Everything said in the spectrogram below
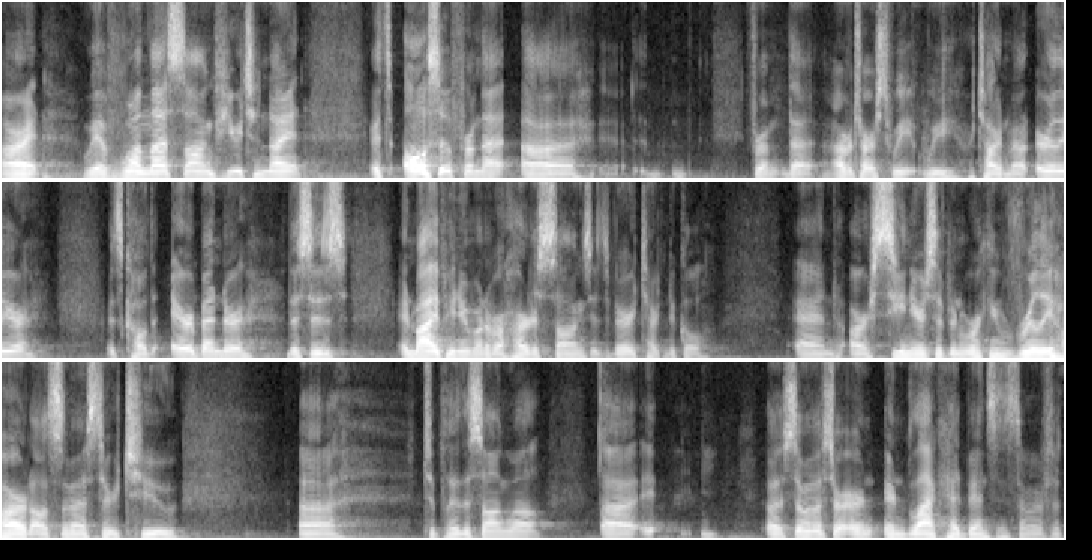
All right, we have one last song for you tonight. It's also from that uh, from the Avatar suite we were talking about earlier. It's called Airbender. This is, in my opinion, one of our hardest songs. It's very technical, and our seniors have been working really hard all semester to uh, to play the song well. Uh, it, uh, some of us are in, in black headbands, and some of us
